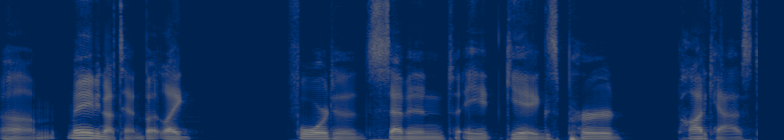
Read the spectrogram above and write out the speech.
Um, maybe not 10, but like four to seven to eight gigs per podcast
